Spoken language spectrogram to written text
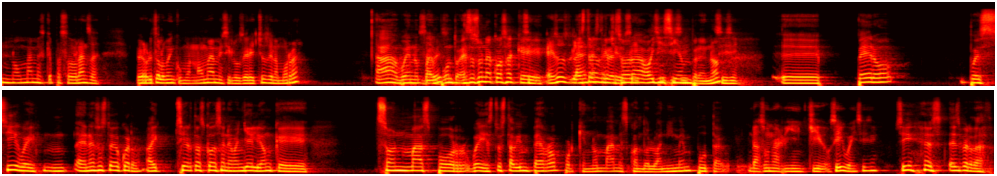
no mames, qué pasó de lanza. Pero ahorita lo ven como, no mames, ¿y los derechos de la morra? Ah, bueno, buen punto. Esa es una cosa que Sí, eso es, la es transgresora chido, sí. hoy y siempre, ¿no? Sí, sí. Eh, pero, pues sí, güey. En eso estoy de acuerdo. Hay ciertas cosas en Evangelion que son más por, güey, esto está bien perro porque no mames, cuando lo animen, puta, güey. Va a sonar bien chido. Sí, güey, sí, sí. Sí, es, es verdad.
